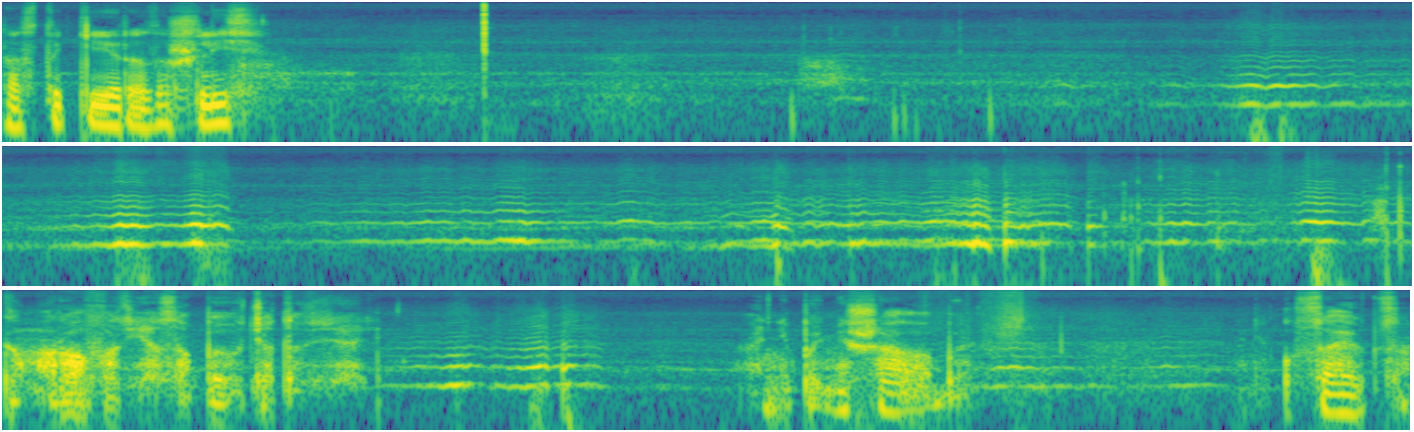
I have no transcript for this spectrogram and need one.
Раз такие разошлись. От комаров вот я забыл что-то взять. А не помешало бы. Они кусаются.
